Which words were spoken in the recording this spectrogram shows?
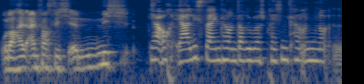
Oder halt einfach sich äh, nicht Ja, auch ehrlich sein kann und darüber sprechen kann und äh,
